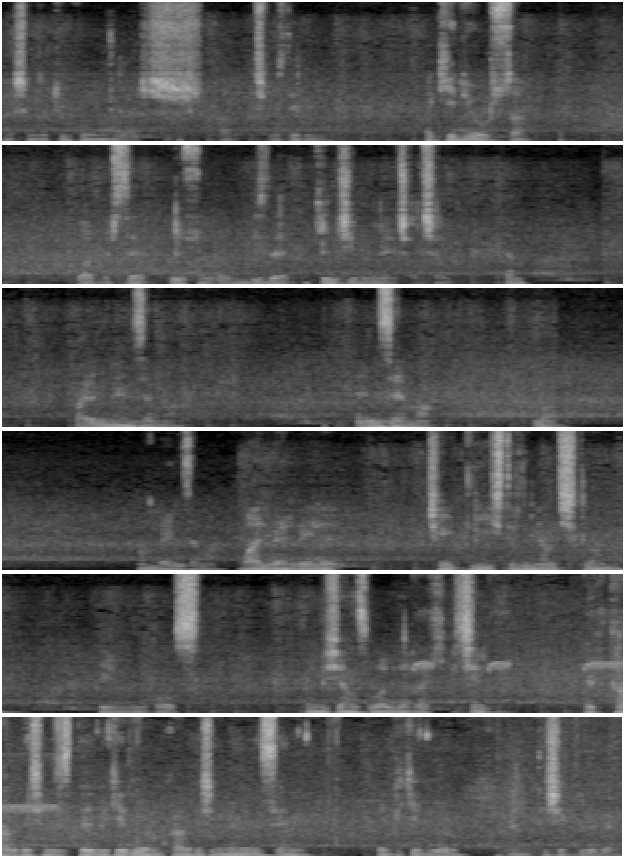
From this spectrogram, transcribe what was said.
Karşımızda Türk oyuncu var. Kardeşimiz dediğim gibi. Hak ediyorsa bulabilirse bulsun golü. Biz de ikinciyi bulmaya çalışalım. Değil mi? Karim Benzema. Benzema. Ulan. Lan Benzema. Valverde ile şey değiştirdim yanlışlıkla ama. Benim olsun. Ben bir şans olabilir rakip için. Evet kardeşimizi tebrik ediyorum. Kardeşim ben de seni tebrik ediyorum. Yani teşekkür ederim.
